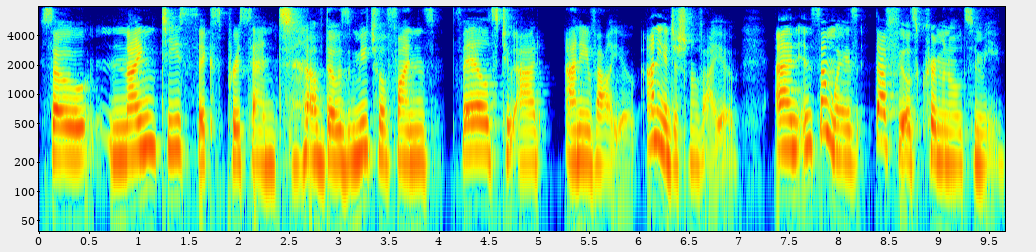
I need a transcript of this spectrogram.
So 96% of those mutual funds failed to add any value, any additional value. And in some ways, that feels criminal to me.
